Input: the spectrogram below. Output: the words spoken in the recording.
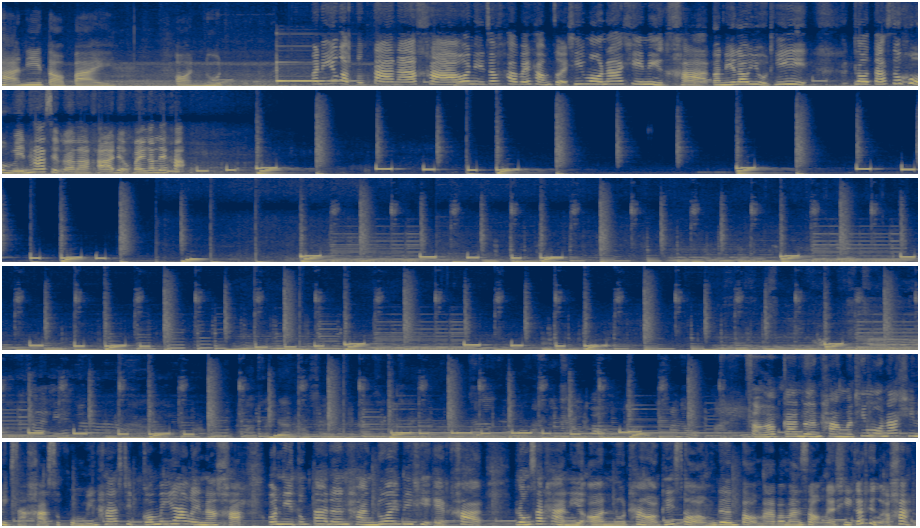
ถานีต่อไป อ่อนนุช วันนี้อยู่กับตุ๊กตานะคะ วันนี้จะพาไปทำสวยที่โมนาคลินิกค่ะ ตอนนี้เราอยู่ที่โลตัสสุขุมวิท50 แล้วนะคะ เดี๋ยวไปกันเลยค่ะส กันสแกนเข้าใช้บริการได้เลยครับสำหรับการเดินทางมาที่โมนาคลินิกสาขาสุขุมวิท 50 ก็ไม่ยากเลยนะคะ วันนี้ตุ๊กตาเดินทางด้วย BTS ค่ะ ลงสถานีอ่อนนุชทางออกที่ 2 เดินต่อมาประมาณ 2 นาทีก็ถึงแล้วค่ะ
